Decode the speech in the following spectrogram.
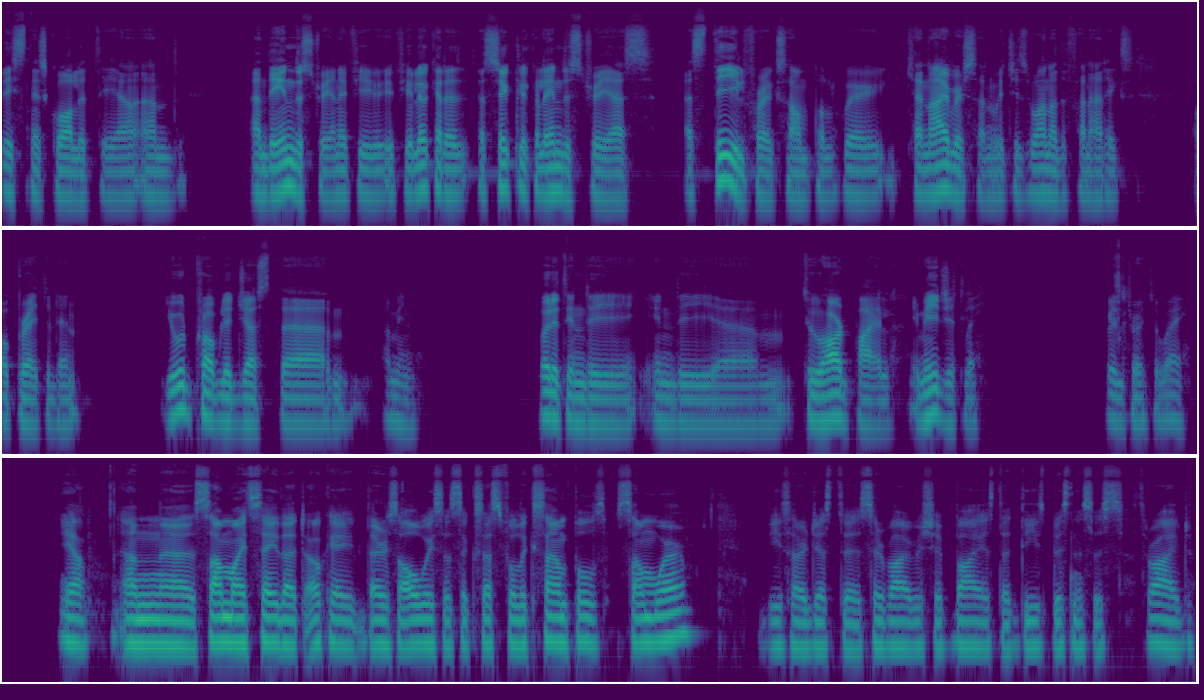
business quality and and the industry. And if you if you look at a, a, cyclical industry as as steel, for example, where Ken Iverson, which is one of the fanatics, operated in, you would probably just um, I mean put it in the in the um, too hard pile immediately, filter it away. Yeah, and uh, some might say that okay, there's always a successful example somewhere. These are just the survivorship bias that these businesses thrived.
